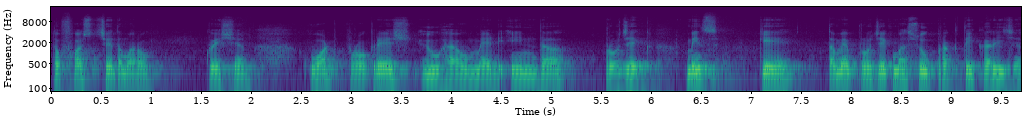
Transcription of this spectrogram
તો ફર્સ્ટ છે તમારો question what progress you have made in the project means કે તમે પ્રોજેક્ટમાં શું પ્રગતિ કરી છે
